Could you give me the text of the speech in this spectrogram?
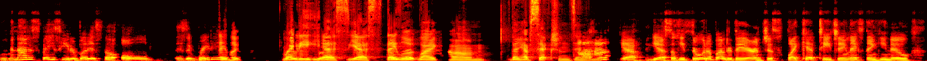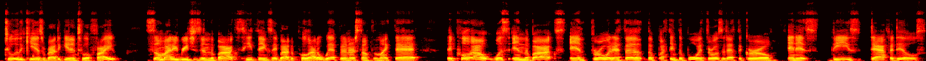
Not a space heater, but it's the old. Is it radiator? They look radi. Yes, yes. They okay. look like um they have sections in uh-huh. them. Yeah, yeah. So he threw it up under there and just like kept teaching. Next thing he knew, two of the kids were about to get into a fight somebody reaches in the box, he thinks they about to pull out a weapon or something like that. They pull out what's in the box and throw it at the, the I think the boy throws it at the girl, and it's these daffodils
